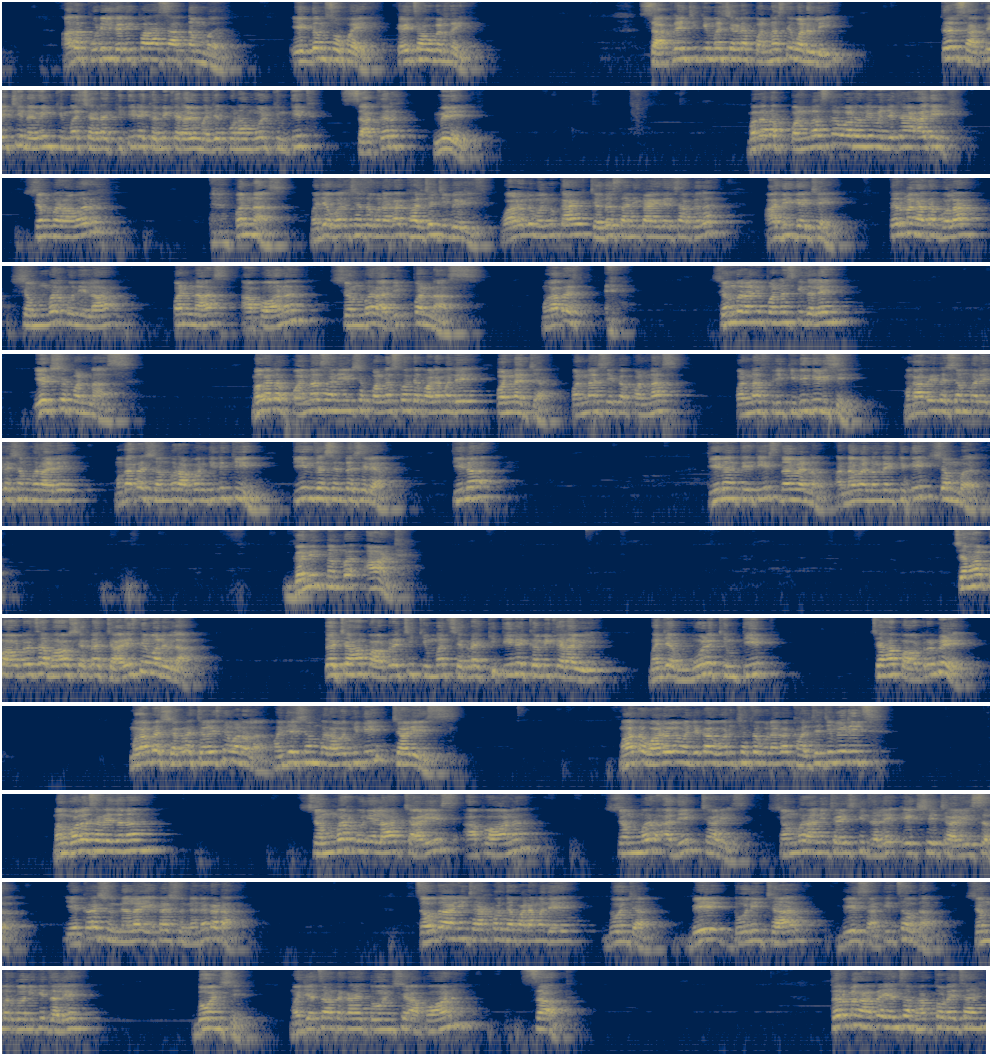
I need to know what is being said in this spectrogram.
आता पुढील गणित पहा सात नंबर. एकदम सोपं आहे. काहीच अवघड नाही. साखरेची किंमत शेकडा पन्नासने वाढवली. तर साखरेची नवीन किंमत शहरात कितीने कमी करावी म्हणजे पुन्हा मूळ किमतीत साखर मिळेल? मग आता पन्नास न वाढवली म्हणजे काय? अधिक. शंभरावर पन्नास. म्हणजे वर्षाचा गुणाकार खालच्याची बेरीज. वाढवलं म्हणून काय? चदस्थानी काय द्यायचं आपल्याला? अधिक द्यायचे. आहे. तर मग आता बोला शंभर गुणीला पन्नास आपण शंभर अधिक पन्नास. मग आता शंभर आणि पन्नास किती झाले? एकशे पन्नास. मग आता पन्नास आणि एकशे पन्नास कोणत्या पाड्यामध्ये? पन्नासच्या. पन्नास एका पन्नास. पन्नास त्रिक किती? दीडशे. मग आता इथं शंभर एका शंभर आले मग आता शंभर आपण किती? तीन. तीन जसे तसे लिहा. तीन तीन तेहतीस नव्याण्णव. आणि नव्याण्णव ने किती? शंभर. गणित नंबर आठ. चहा पावडरचा भाव शेकडा चाळीसने वाढविला. तर चहा पावडरची किंमत शेकडा कितीने कमी करावी? म्हणजे मूळ किमतीत चहा पावडर मिळेल. मग आता शेकडा चाळीसने वाढवला. म्हणजे शंभरावर किती? चाळीस. मग आता वाढवलं म्हणजे काय? वरच्याचा गुन्हा खालच्याची बेरीज. मग बोला सगळेजण. शंभर गुन्हेला चाळीस आपण शंभर अधिक चाळीस. शंभर आणि चाळीस किती झाले? एकशे चाळीस. एका शून्याला एका शून्याने काटा चौदा आणि चार कोणत्या पाड्यामध्ये? दोन चार. बे दोन्ही चार. बे साती चौदा. शंभर दोन्ही किती झाले? दोनशे. म्हणजे याचा अर्थ काय? दोनशे आपण सात. तर मग आता यांचा भाग तोडायचा आहे.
